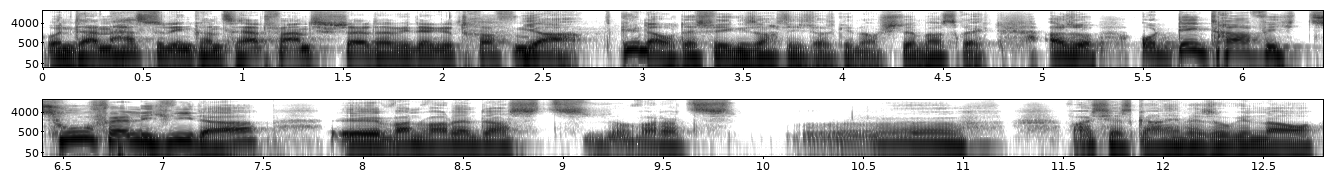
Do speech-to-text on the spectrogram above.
und dann hast du den Konzertveranstalter wieder getroffen. Ja, genau, deswegen sagte ich das genau, stimmt, hast recht. Also, und den traf ich zufällig wieder. Äh, wann war denn das? War das, äh, weiß jetzt gar nicht mehr so genau.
